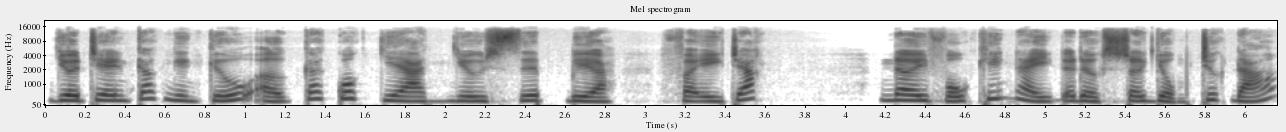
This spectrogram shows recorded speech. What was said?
dựa trên các nghiên cứu ở các quốc gia như Serbia và Iraq, nơi vũ khí này đã được sử dụng trước đó.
